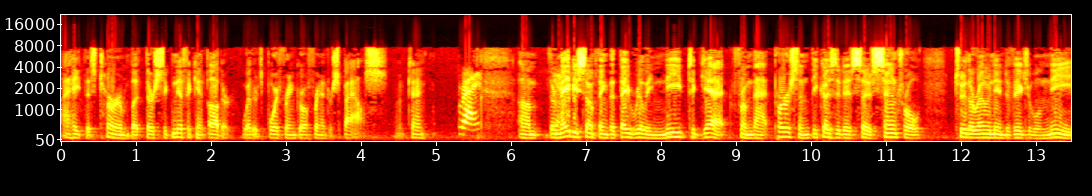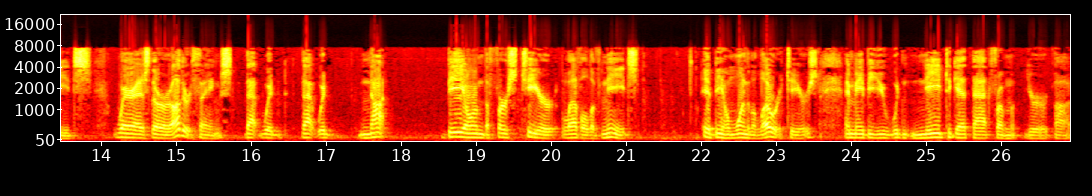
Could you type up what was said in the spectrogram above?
I hate this term, but their significant other, whether it's boyfriend, girlfriend, or spouse. Okay? Right. Um, there may be something that they really need to get from that person because it is so central to their own individual needs, whereas there are other things that would that would not be on the first tier level of needs. It'd be on one of the lower tiers, and maybe you wouldn't need to get that from your uh,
